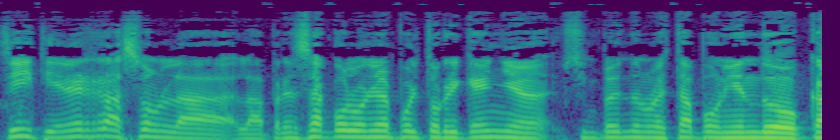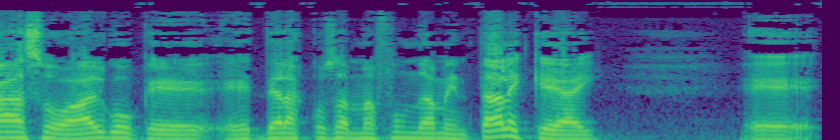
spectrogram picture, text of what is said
sí, tienes razón, la, la, prensa colonial puertorriqueña simplemente no está poniendo caso a algo que es de las cosas más fundamentales que hay. Eh,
